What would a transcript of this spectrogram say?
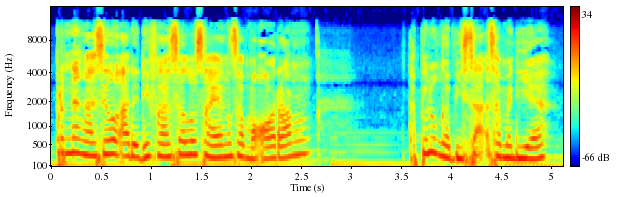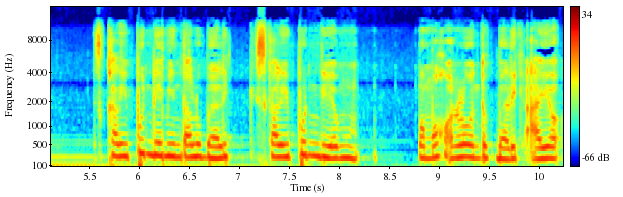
pernah gak sih lo ada di fase lo sayang sama orang tapi lo nggak bisa sama dia? Sekalipun dia minta lo balik sekalipun dia memohon lo untuk balik ayo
